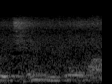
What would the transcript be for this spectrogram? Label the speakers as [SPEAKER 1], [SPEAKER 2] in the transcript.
[SPEAKER 1] 为全局说话。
